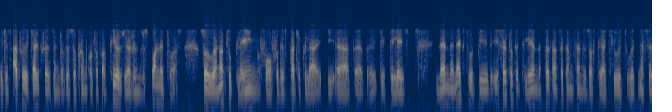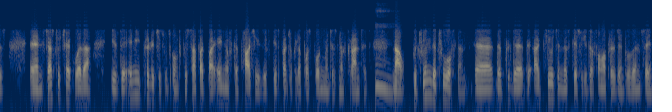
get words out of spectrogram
It is up to the judge president of the Supreme Court of Appeals who hasn't responded to us. So we are not to blame for for this particular uh, uh, uh delays. Then the next would be the effect of the delay and the personal circumstances of the accused witnesses, and just to check whether is there any prejudice which is going to be suffered by any of the parties if this particular postponement is not granted. Mm. Now, between the two of them, uh, the, the, the accused in this case, which is the former president, will then say,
